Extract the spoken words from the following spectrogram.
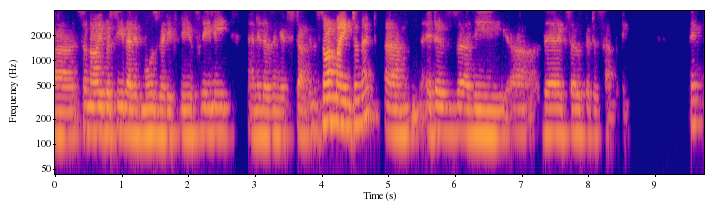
Uh, so now you can see that it moves very free, freely and it doesn't get stuck. It's not my internet. Um, it is uh, the uh, there itself. It is happening. Okay,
